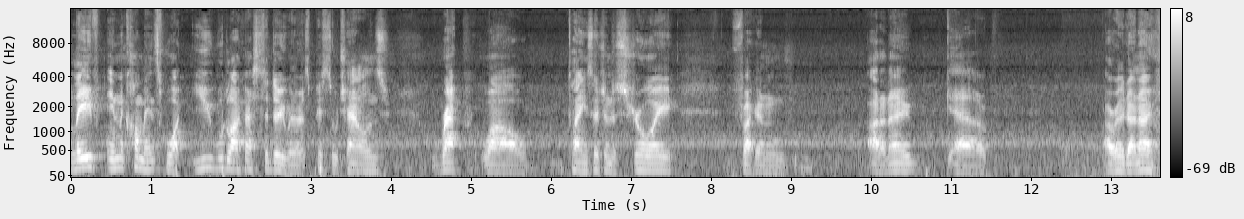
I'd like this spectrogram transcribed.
leave in the comments what you would like us to do, whether it's pistol challenge, rap while playing search and destroy, fucking, I don't know, uh, I really don't know.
